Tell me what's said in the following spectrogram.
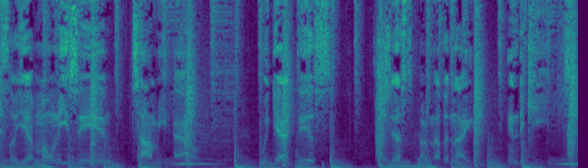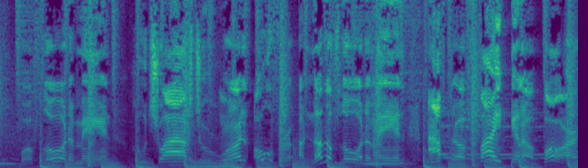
So yeah, Moni's in, Tommie out. We got this just another night in the Keys for a Florida man who tries to run over another Florida man after a fight in a bar,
